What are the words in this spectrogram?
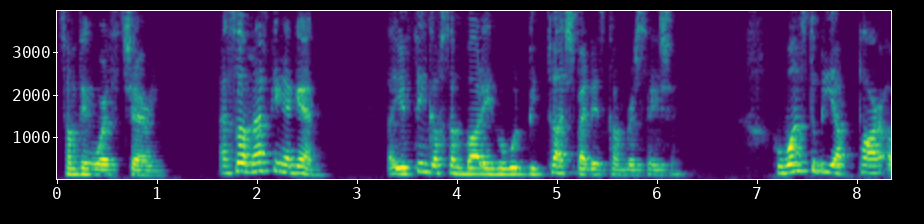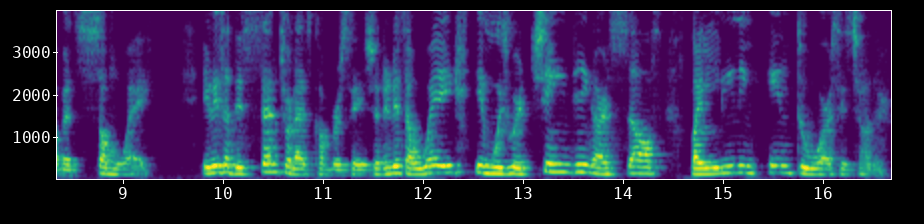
something worth sharing. And so I'm asking again that you think of somebody who would be touched by this conversation, who wants to be a part of it some way. It is a decentralized conversation. It is a way in which we're changing ourselves by leaning in towards each other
